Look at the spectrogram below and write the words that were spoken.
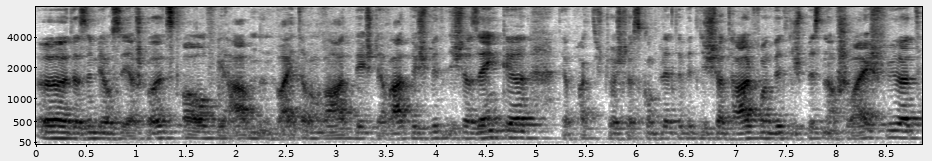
Äh, da sind wir auch sehr stolz drauf. Wir haben einen weiteren Radweg, der Radweg Wittlicher Senke, der praktisch durch das komplette Wittlicher Tal von Wittlich bis nach Schweich führt.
